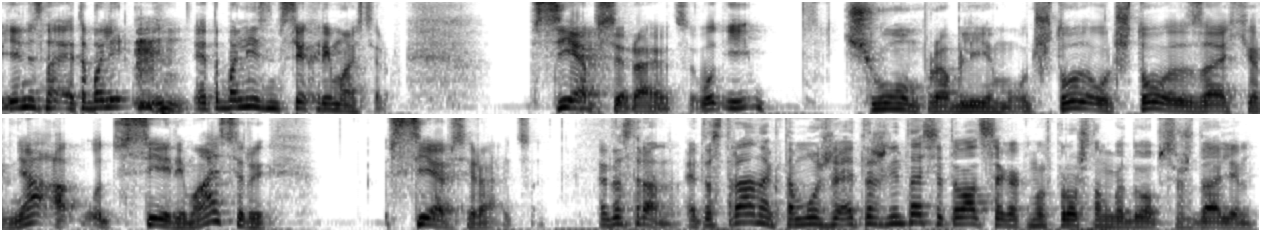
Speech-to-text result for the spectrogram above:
я не знаю, это боле... это болезнь всех ремастеров все обсираются. Вот и в чем проблема? Вот что, вот что за херня? А вот все ремастеры, все обсираются. Это странно. Это странно, к тому же, это же не та ситуация, как мы в прошлом году обсуждали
